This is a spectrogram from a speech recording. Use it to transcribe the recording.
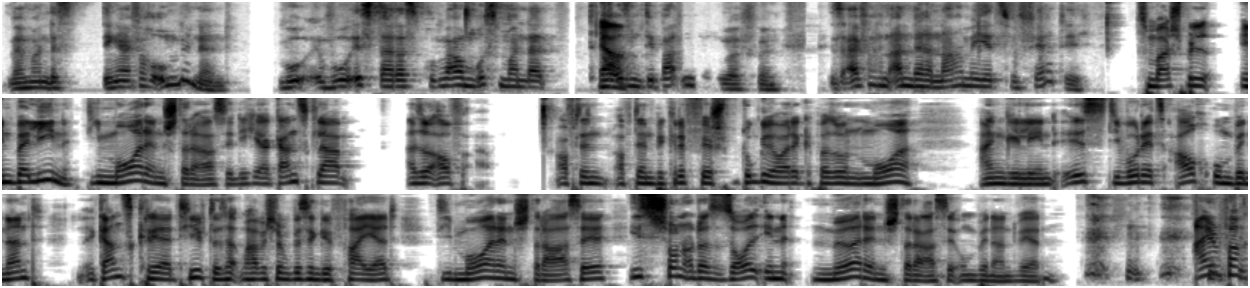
wenn man das Ding einfach umbenennt. Wo, wo ist da das Problem? Warum muss man da tausend ja. Debatten darüber führen? Ist einfach ein anderer Name jetzt und fertig. Zum Beispiel in Berlin, die Mohrenstraße, die ich ja ganz klar, also auf, auf, den, auf den Begriff für dunkelhäutige Personen Moor angelehnt ist. Die wurde jetzt auch umbenannt. Ganz kreativ, deshalb habe ich schon ein bisschen gefeiert. Die Mohrenstraße ist schon oder soll in Möhrenstraße umbenannt werden. Einfach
